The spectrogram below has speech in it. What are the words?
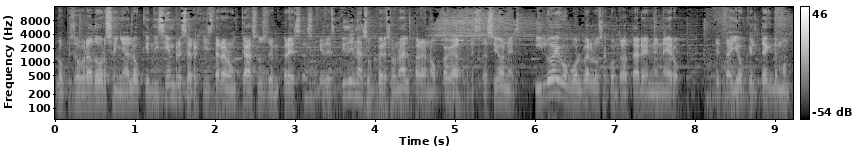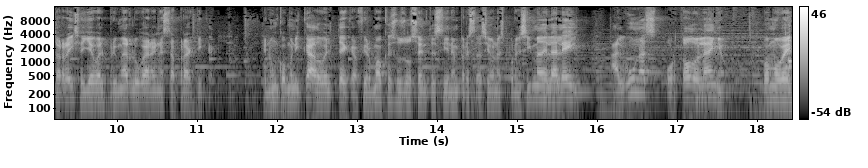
López Obrador señaló que en diciembre se registraron casos de empresas que despiden a su personal para no pagar prestaciones y luego volverlos a contratar en enero. Detalló que el TEC de Monterrey se lleva el primer lugar en esta práctica. En un comunicado, el TEC afirmó que sus docentes tienen prestaciones por encima de la ley, algunas por todo el año. ¿Cómo ve?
